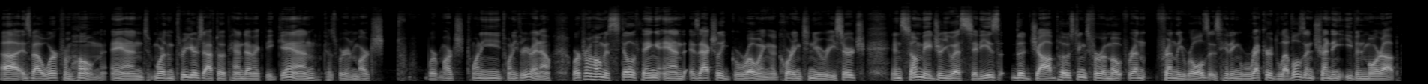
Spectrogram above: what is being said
uh, is about work from home. And more than three years after the pandemic began, because we're in March, we're March 2023 right now. Work from home is still a thing and is actually growing, according to new research. In some major U.S. cities, the job postings for remote friend- friendly roles is hitting record levels and trending even more up.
